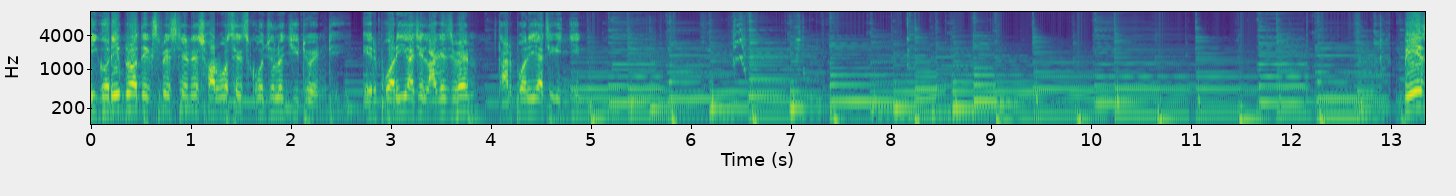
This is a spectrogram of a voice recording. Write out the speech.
এই গরিব রথ এক্সপ্রেস ট্রেনের সর্বশেষ কোচ হলো জি টোয়েন্টি এরপরই আছে লাগেজ ভ্যান তারপরই আছে ইঞ্জিন বেশ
